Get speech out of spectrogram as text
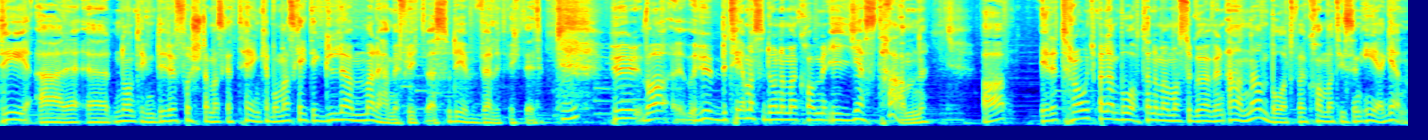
Det är, eh, någonting, det är det första man ska tänka på. Man ska inte glömma det här med flytväst, så det är väldigt viktigt. Hur, vad, hur beter man sig då när man kommer i gästhamn? Ja, är det trångt mellan båtarna man måste gå över en annan båt för att komma till sin egen?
